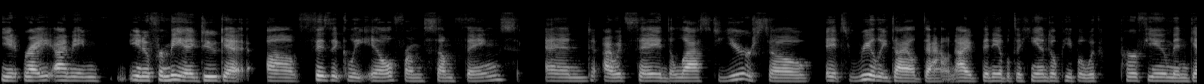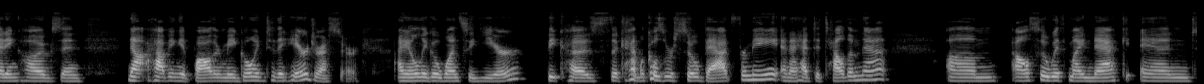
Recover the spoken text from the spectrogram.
you right? I mean, you know, for me, I do get uh, physically ill from some things. And I would say in the last year or so, it's really dialed down. I've been able to handle people with perfume and getting hugs and not having it bother me going to the hairdresser. I only go once a year because the chemicals were so bad for me. And I had to tell them that. Um, also, with my neck and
